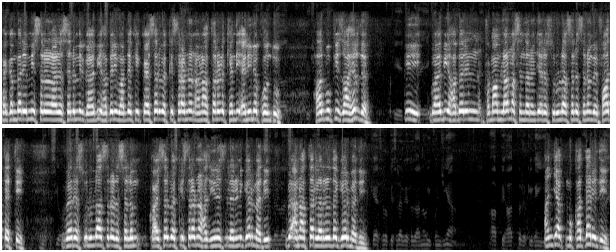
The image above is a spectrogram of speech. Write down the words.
Peygamberimiz sallallahu aleyhi ve sellem bir gaybi haberi vardı ki Kayser ve Kisra'nın anahtarını kendi eline kondu. Halbuki zahirdir ki gaybi haberin tamamlanmasından önce Resulullah sallallahu aleyhi ve sellem vefat etti. Ve Resulullah sallallahu aleyhi ve sellem Kayser ve Kisra'nın hazinelerini görmedi ve anahtarlarını da görmedi. Ancak mukadder idi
